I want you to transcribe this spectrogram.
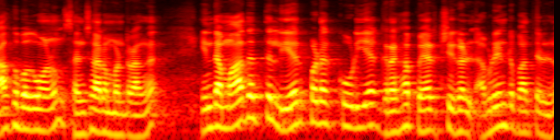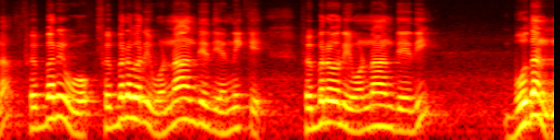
ராகு பகவானும் சஞ்சாரம் பண்ணுறாங்க இந்த மாதத்தில் ஏற்படக்கூடிய கிரக பயிற்சிகள் அப்படின்ட்டு பார்த்தீங்கன்னா பிப்ரவரி ஓ பிப்ரவரி ஒன்றாம் தேதி அன்னைக்கு பிப்ரவரி ஒன்றாம் தேதி புதன்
